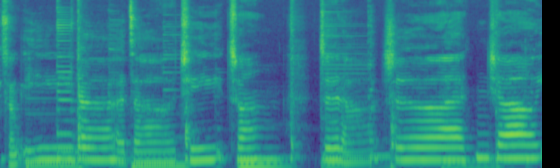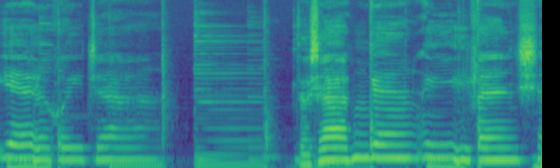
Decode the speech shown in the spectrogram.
从一大早起床，直到吃完宵夜回家，都想跟你分享。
